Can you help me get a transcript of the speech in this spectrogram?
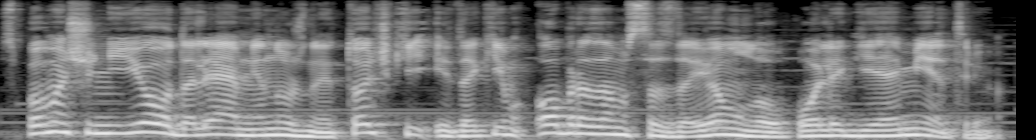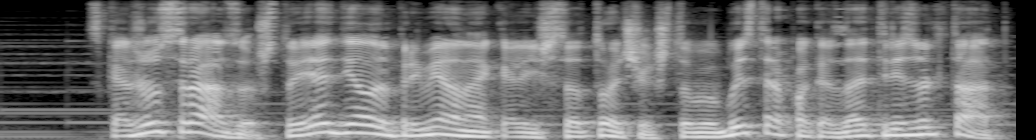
С помощью нее удаляем ненужные точки и таким образом создаем low-poly геометрию. Скажу сразу, что я делаю примерное количество точек, чтобы быстро показать результат.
